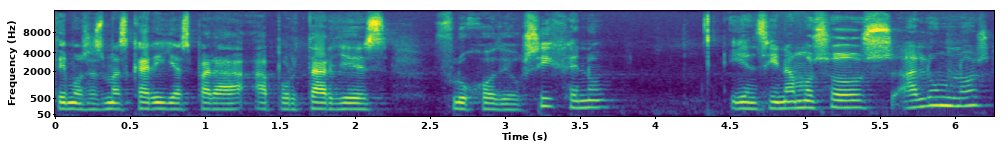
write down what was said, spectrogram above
temos as mascarillas para aportarlles flujo de oxígeno, e ensinamos os alumnos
